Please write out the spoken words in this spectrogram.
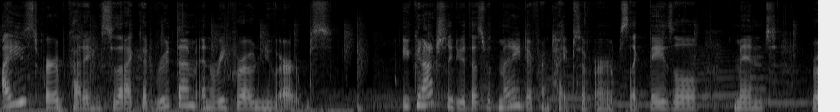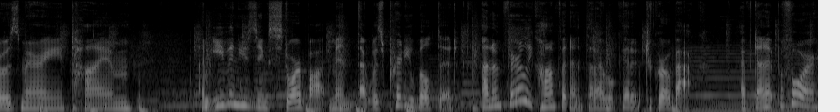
I used herb cuttings so that I could root them and regrow new herbs. You can actually do this with many different types of herbs like basil, mint, rosemary, thyme, I'm even using store-bought mint that was pretty wilted, and I'm fairly confident that I will get it to grow back. I've done it before.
